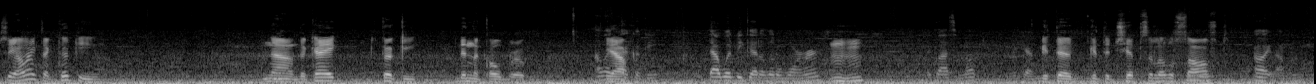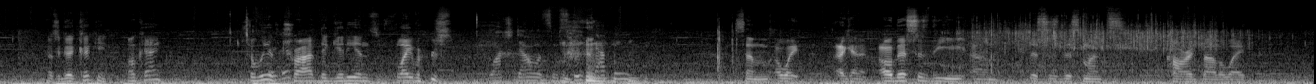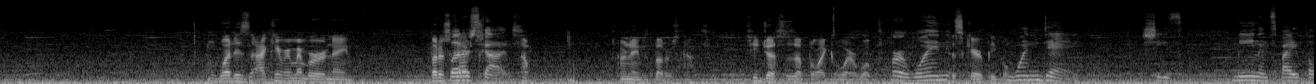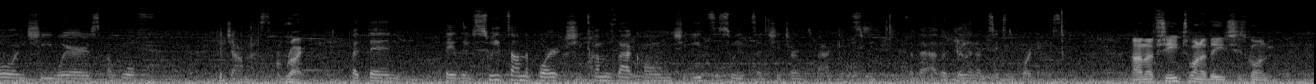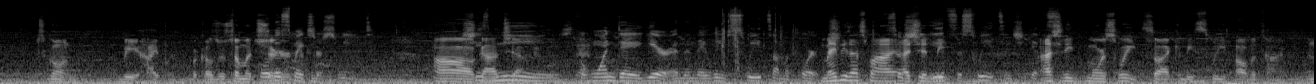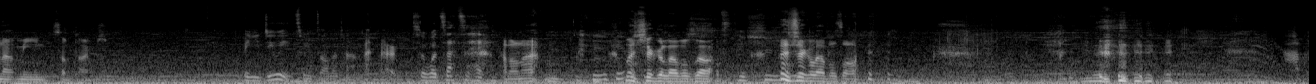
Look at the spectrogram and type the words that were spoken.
See, I like the cookie. No, the cake, cookie, then the cold brew. I like Yeah. that cookie. That would be good a little warmer. Mm-hmm. A glass of milk. Here. Get the get the chips a little soft. I like that one. That's a good cookie. Okay. So we have tried the Gideon's flavors. Wash down with some sweet caffeine. Some. Oh wait, I got it. Oh, this is the um, this is this month's card, by the way. What is? I can't remember her name. Butterscotch. Butterscotch. Oh, her name is Butterscotch. She dresses up like a werewolf For one to scare people. one day, she's mean and spiteful, and she wears a wolf pajamas. Right. But then they leave sweets on the porch. She comes back home. She eats the sweets, and she turns back into sweet for the other 364 days. Um, if she eats one of these, she's going, she's going to be hyper because there's so much Well, sugar. this makes her sweet. Oh, She's gotcha. mean for one day a year, and then they leave sweets on the porch. Maybe that's why so I should eat. the sweets, and she gets. I should eat more sweet so I can be sweet all the time and not mean sometimes. But you do eat sweets all the time. So what's that say? I don't know. My sugar level's off. My sugar level's off.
